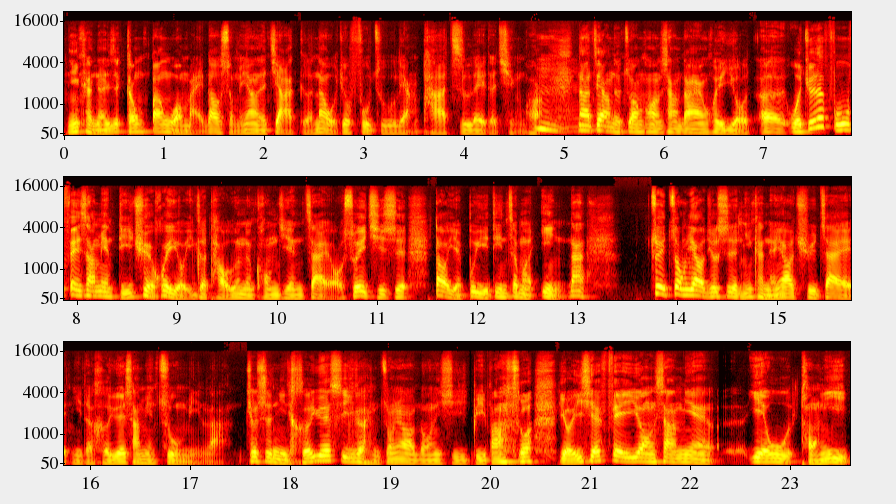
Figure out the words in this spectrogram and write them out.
你可能是刚帮我买到什么样的价格，那我就付。足两趴之类的情况，嗯，那这样的状况上当然会有，呃，我觉得服务费上面的确会有一个讨论的空间在哦，所以其实倒也不一定这么硬。那最重要就是你可能要去在你的合约上面注明啦，就是你合约是一个很重要的东西，比方说有一些费用上面，呃，业务同意。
